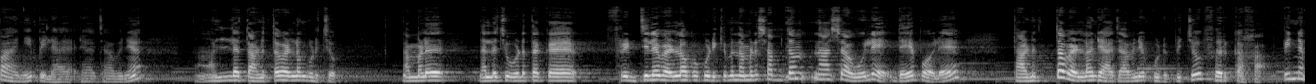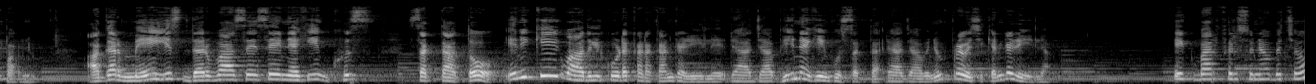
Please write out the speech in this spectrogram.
പാനി പിലായ രാജാവിന് നല്ല തണുത്ത വെള്ളം കുടിച്ചു നമ്മള് നല്ല ചൂടത്തൊക്കെ ഫ്രിഡ്ജിലെ വെള്ളമൊക്കെ കുടിക്കുമ്പോൾ നമ്മുടെ ശബ്ദം നാശാവൂലേ ഇതേപോലെ തണുത്ത വെള്ളം രാജാവിനെ കുടിപ്പിച്ചു ഫിർ കഹ പിന്നെ പറഞ്ഞു അഗർ മേ ഇസ് ദർവാസെ സെ നഹി ഘുസ് സക്താ തോ എനിക്ക് ഈ വാതിൽ കൂടെ കടക്കാൻ കഴിയില്ലേ രാജാ ഭി നഹി ഘുസ് സക്ത രാജാവിനും പ്രവേശിക്കാൻ കഴിയില്ല एक बार फिर सुनो बच्चों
